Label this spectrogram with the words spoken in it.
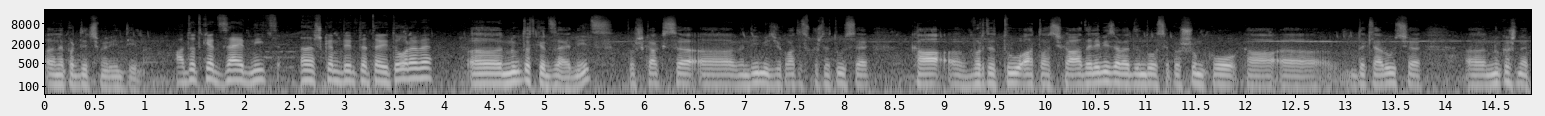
në përditshmërinë time. A do të ketë zajednicë edhe shkëmbim të territoreve? Nuk do të ketë zajednicë, për shkak se vendimi i Gjykatës Kushtetuese ka vërtetu ato çka edhe Lëvizja Vetëvendosje për shumë kohë ka deklaru që nuk është në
